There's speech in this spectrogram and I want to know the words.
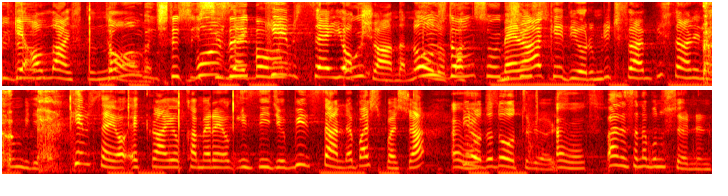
üzüldüm. Allah aşkına ne Tamam, olur. işte si- Burada size bana- kimse yok O- şu anda. Ne o olur yüzden bak, söyle- bir şey- merak ediyorum lütfen bir saniye lafımı bitir. kimse yok, ekran yok, kamera yok, izleyici yok. Biz senle baş başa bir Evet. odada oturuyoruz. Evet. Ben de sana bunu söylerim.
